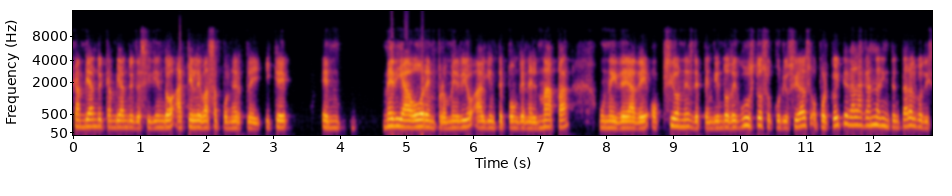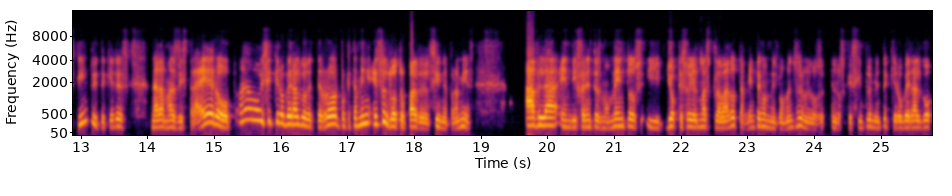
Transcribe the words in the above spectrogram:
cambiando y cambiando y decidiendo a qué le vas a poner play y que en media hora en promedio alguien te ponga en el mapa una idea de opciones dependiendo de gustos o curiosidades o porque hoy te da la gana de intentar algo distinto y te quieres nada más distraer o ah, hoy sí quiero ver algo de terror, porque también eso es lo otro padre del cine para mí es habla en diferentes momentos y yo que soy el más clavado también tengo mis momentos en los, en los que simplemente quiero ver algo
